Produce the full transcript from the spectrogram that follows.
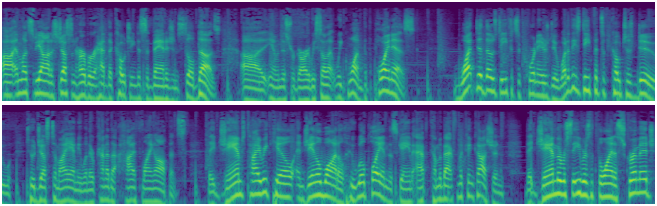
Uh, and let's be honest, Justin Herbert had the coaching disadvantage and still does. Uh, you know, in this regard, we saw that week one. But the point is, what did those defensive coordinators do? What did these defensive coaches do to adjust to Miami when they were kind of that high flying offense? They jammed Tyreek Hill and Jaylen Waddle, who will play in this game after coming back from the concussion. They jammed the receivers at the line of scrimmage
